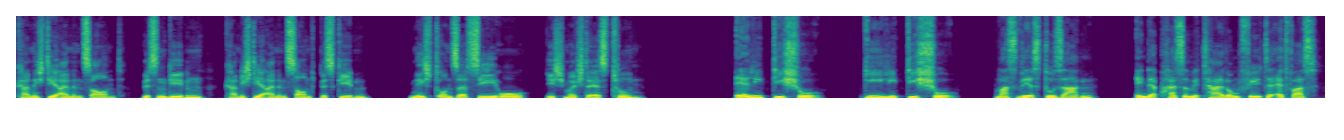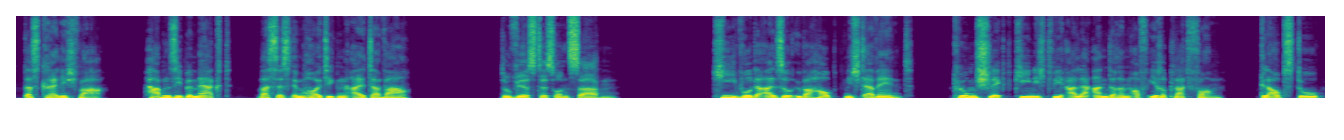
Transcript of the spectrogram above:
Kann ich dir einen Sound, Wissen geben, kann ich dir einen Soundbiss geben? Nicht unser CEO, ich möchte es tun. Er liebt die Show. Guy liebt die Show. Was wirst du sagen? In der Pressemitteilung fehlte etwas, das grellig war. Haben Sie bemerkt, was es im heutigen Alter war? Du wirst es uns sagen. Key wurde also überhaupt nicht erwähnt. Plum schlägt Key nicht wie alle anderen auf ihre Plattform. Glaubst du,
